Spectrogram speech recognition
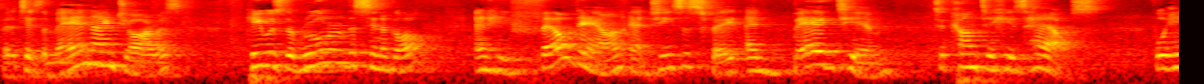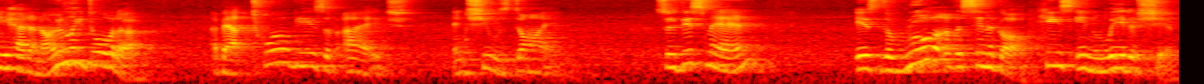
But it says the man named Jairus, he was the ruler of the synagogue, and he fell down at Jesus' feet and begged him to come to his house. For he had an only daughter, about 12 years of age, and she was dying. So this man is the ruler of the synagogue. He's in leadership.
